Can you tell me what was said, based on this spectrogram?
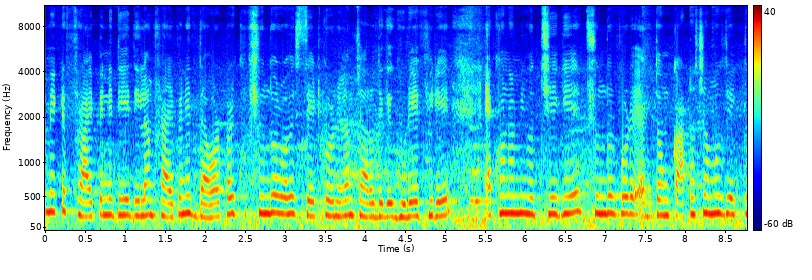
আমি একটা ফ্রাই প্যানে দিয়ে দিলাম। ফ্রাই প্যানে দেওয়ার পরে খুব সুন্দরভাবে সেট করে নিলাম চারোদিকে ঘুরে ফিরে। এখন আমি হচ্ছে গিয়ে সুন্দর করে একদম কাঁটা চামচ দিয়ে একটু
